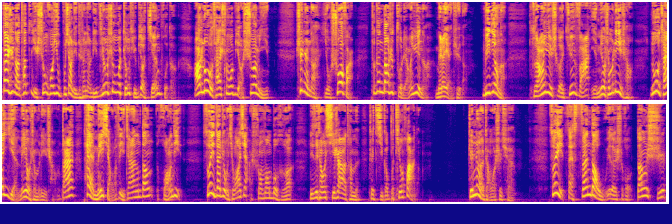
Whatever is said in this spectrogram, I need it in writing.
但是呢，他自己生活又不像李自成那样，李自成生活整体比较简朴的，而卢有才生活比较奢靡，甚至呢，有说法他跟当时左良玉呢眉来眼去的。毕竟呢，左良玉是个军阀，也没有什么立场；卢有才也没有什么立场。当然，他也没想过自己将来能当皇帝。所以在这种情况下，双方不和，李自成袭杀了他们这几个不听话的。真正的掌握实权，所以在三到五月的时候，当时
